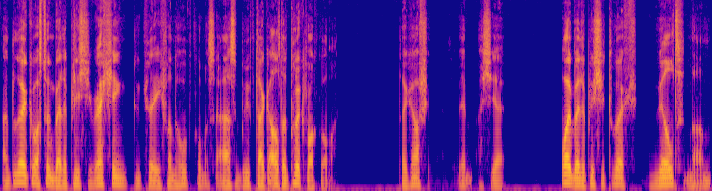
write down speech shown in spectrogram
het leuke was toen ik bij de politie wegging, toen kreeg ik van de hoofdcommissaris een brief dat ik altijd terug mag komen. Dat gaf je. Als je ooit bij de politie terug wilt, dan,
